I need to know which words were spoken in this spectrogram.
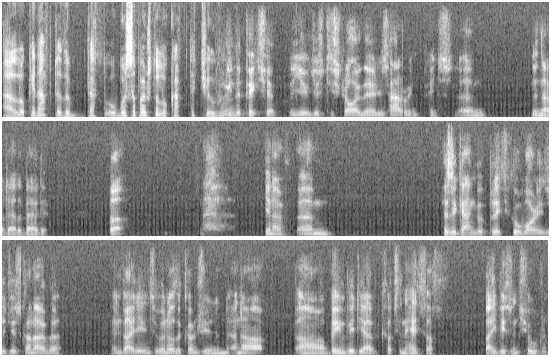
uh, looking after them. That's, we're supposed to look after children. I mean, the picture that you just described there is harrowing, Vince. Um, there's no doubt about it. But, you know, um, there's a gang of political warriors have just gone over, invaded into another country, and, and are, are being videoed cutting the heads off babies and children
